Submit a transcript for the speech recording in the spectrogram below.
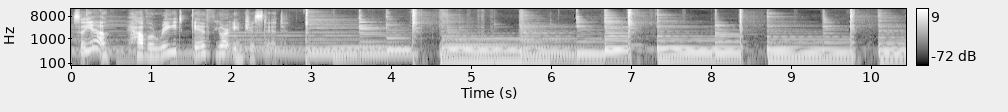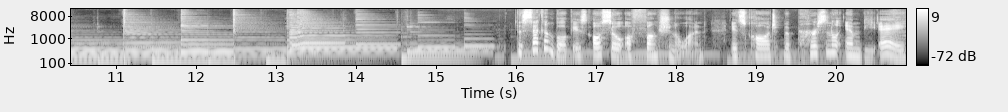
So, yeah, have a read if you're interested. The second book is also a functional one. It's called The Personal MBA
